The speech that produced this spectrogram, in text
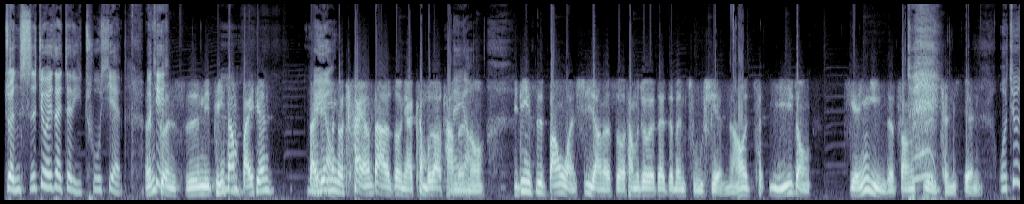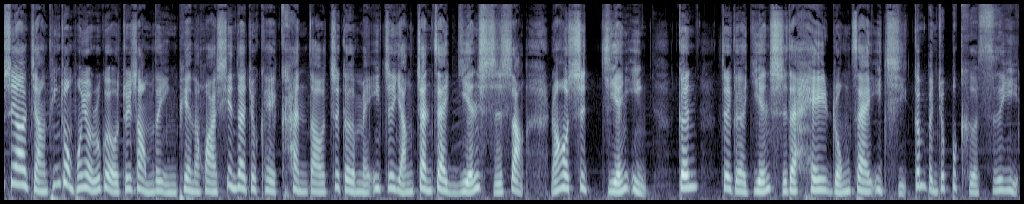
准时就会在这里出现，很准时。你平常白天、嗯、白天那个太阳大的时候，你还看不到他们哦，一定是傍晚夕阳的时候，他们就会在这边出现，然后以一种。剪影的方式呈现。我就是要讲，听众朋友如果有追上我们的影片的话，现在就可以看到这个每一只羊站在岩石上，然后是剪影跟这个岩石的黑融在一起，根本就不可思议。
